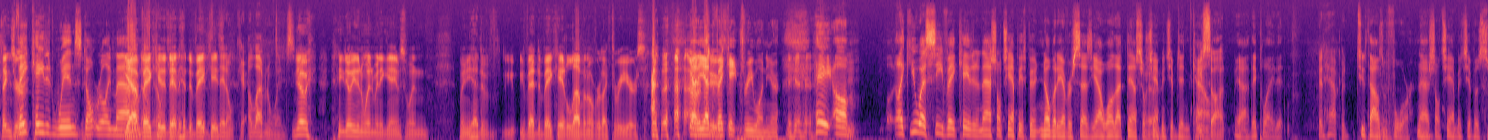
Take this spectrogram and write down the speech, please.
Things are Vacated wins don't really matter. yeah No, they don't vacated. They care. had to vacate. They don't care. Eleven wins. You know, you know, you didn't win many games when when you had to you, you've had to vacate eleven over like three years. yeah, he had to vacate three one year. hey, um, like USC vacated a national championship. Nobody ever says, "Yeah, well, that national championship didn't count." We saw it. Yeah, they played it. It happened. 2004 national championship was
